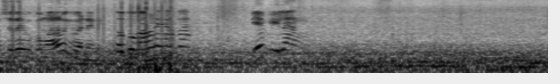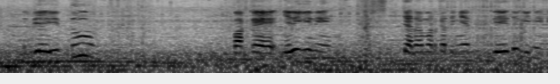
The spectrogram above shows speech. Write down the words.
Maksudnya hukum malam gimana nih? hukum malamnya apa? Dia bilang dia itu pakai jadi gini cara marketingnya dia itu gini.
